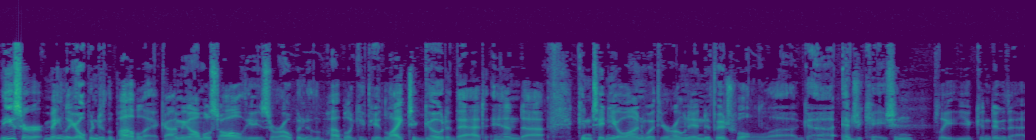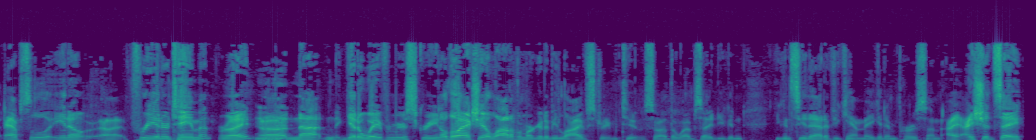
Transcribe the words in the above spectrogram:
these are mainly open to the public. I mean, almost all of these are open to the public. If you'd like to go to that and uh, continue on with your own individual uh, uh, education, you can do that. Absolutely. You know, uh, free entertainment, right? Mm-hmm. not get away from your screen. Although actually, a lot of them are going to be live streamed too. So at the website, you can you can see that if you can't make it in person. I, I should say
